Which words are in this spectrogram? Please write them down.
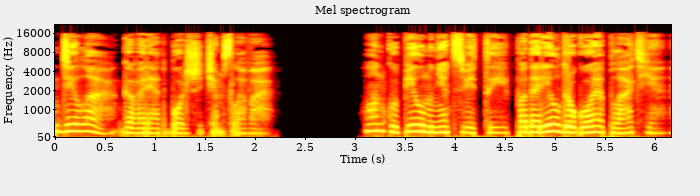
Дела говорят больше, чем слова. Он купил мне цветы, подарил другое платье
